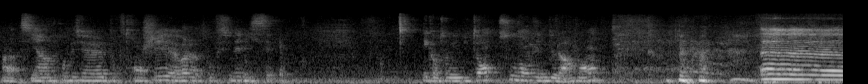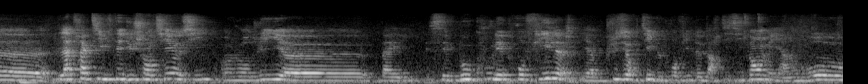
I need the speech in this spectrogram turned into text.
voilà, s'il y a un professionnel pour trancher, euh, voilà, le professionnel il sait. Et quand on gagne du temps, souvent on gagne de l'argent. Euh, L'attractivité du chantier aussi. Aujourd'hui, euh, bah, c'est beaucoup les profils. Il y a plusieurs types de profils de participants, mais il y a un gros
